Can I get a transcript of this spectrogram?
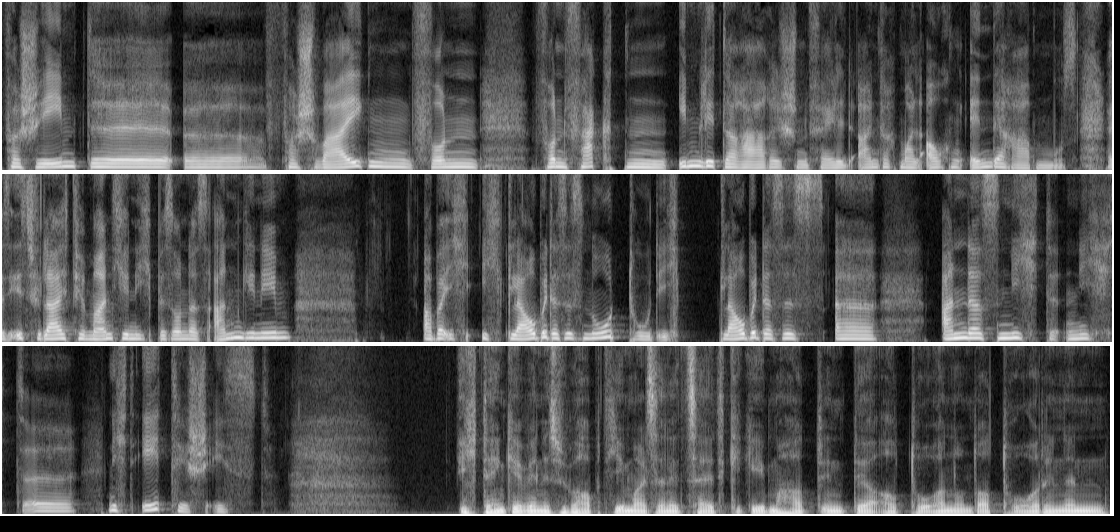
verschämte äh, Verschweigen von, von Fakten im literarischen Feld einfach mal auch ein Ende haben muss. Das ist vielleicht für manche nicht besonders angenehm, aber ich, ich glaube, dass es Not tut. Ich glaube, dass es äh, anders nicht, nicht, äh, nicht ethisch ist. Ich denke, wenn es überhaupt jemals eine Zeit gegeben hat, in der Autoren und Autorinnen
